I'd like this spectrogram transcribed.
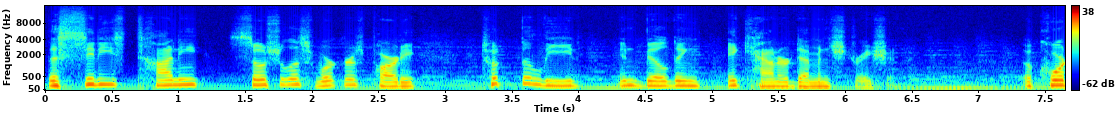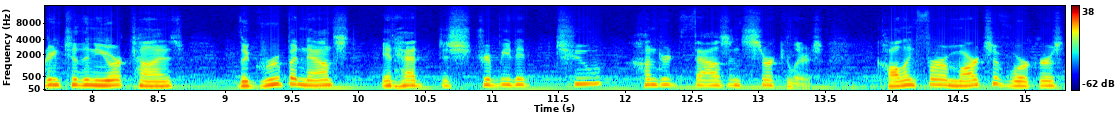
The city's tiny Socialist Workers' Party took the lead in building a counter demonstration. According to the New York Times, the group announced it had distributed 200,000 circulars calling for a march of workers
